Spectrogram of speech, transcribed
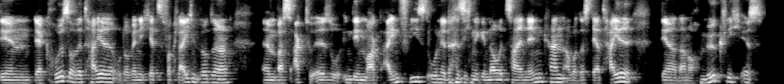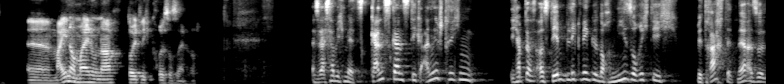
den, der größere Teil oder wenn ich jetzt vergleichen würde, ähm, was aktuell so in den Markt einfließt, ohne dass ich eine genaue Zahl nennen kann, aber dass der Teil, der da noch möglich ist, äh, meiner Meinung nach deutlich größer sein wird. Also das habe ich mir jetzt ganz, ganz dick angestrichen. Ich habe das aus dem Blickwinkel noch nie so richtig betrachtet. Ne? Also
